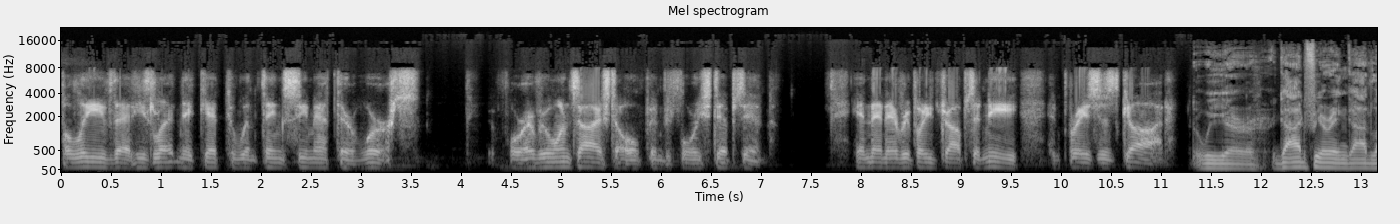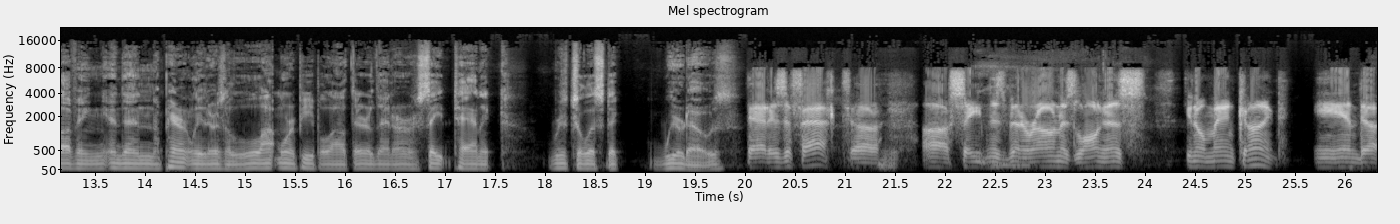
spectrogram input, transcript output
believe that He's letting it get to when things seem at their worst, for everyone's eyes to open before He steps in, and then everybody drops a knee and praises God. we are God fearing, God loving, and then apparently there's a lot more people out there that are satanic, ritualistic weirdos. That is a fact. Uh, uh, Satan has been around as long as you know mankind, and uh,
